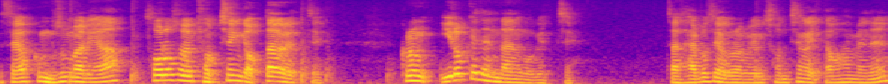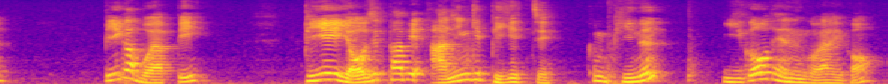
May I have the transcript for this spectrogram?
됐어요? 그럼 무슨 말이야? 서로 서로 겹치는 게 없다 그랬지. 그럼 이렇게 된다는 거겠지. 자, 잘 보세요. 그럼 여기 전체가 있다고 하면은 B가 뭐야? B? B의 여집합이 아닌 게 B겠지. 그럼 B는 이거 되는 거야, 이거.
